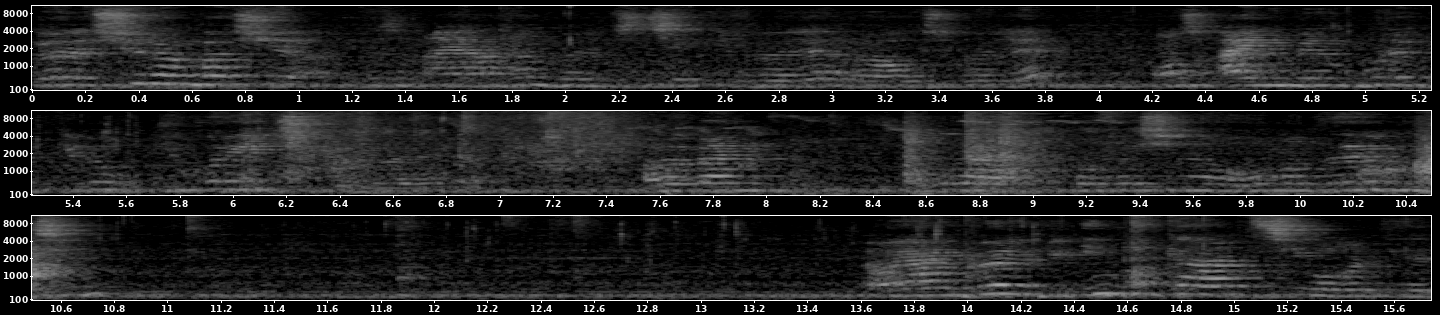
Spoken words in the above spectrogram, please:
willen een eigen kızın ayağının böyle çiçekli böyle, raus böyle. Ons aynı benim buradaki gibi yukarıya çıkıyor böyle. Ama ben bu kadar profesyonel olmadığım için yani böyle bir indikatie olur diye.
